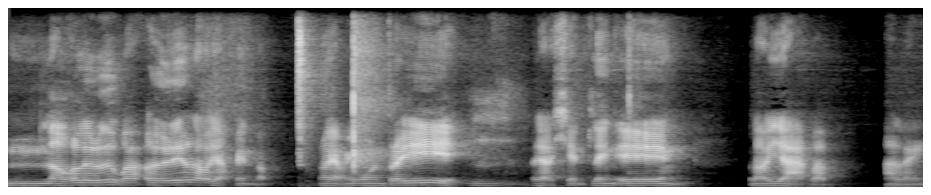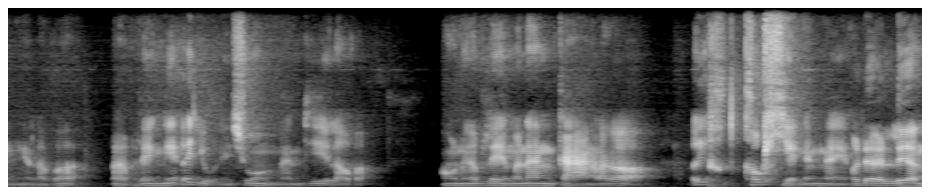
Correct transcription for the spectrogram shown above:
อืมมเราก็เลยรู้สึกว่า เออเนี่ยเราอยากเป็นแบบ เราอยากมีวงดนตรีอืมเราอยากเขียนเพลงเอง เราอยากแบบอะไรอย่างเงี้ยแล้วก็เอ่อเพลงนี้ก็อยู่ในช่วงนั้นที่เราแบบเอาเนื้อเพลงมานั่งกลาง แล้วก็ เอ้ยเขาเขาเขียนยังไงเขาเดินเรื่อง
